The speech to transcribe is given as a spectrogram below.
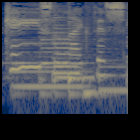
Case like this,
